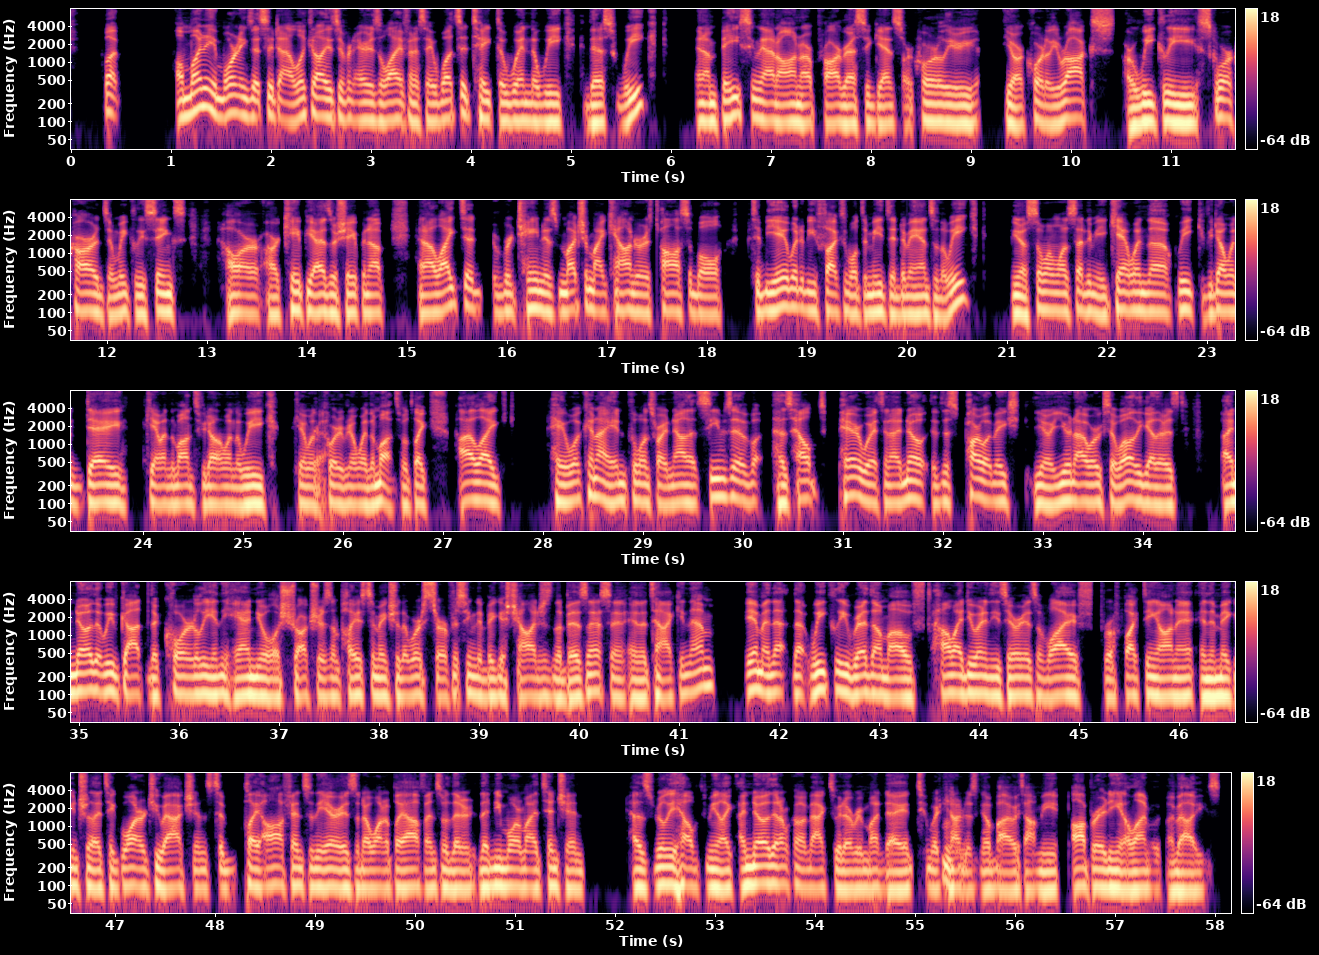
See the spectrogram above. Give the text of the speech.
on Monday mornings, I sit down, I look at all these different areas of life and I say, what's it take to win the week this week? And I'm basing that on our progress against our quarterly, you know, our quarterly rocks, our weekly scorecards and weekly syncs, how our, our KPIs are shaping up. And I like to retain as much of my calendar as possible to be able to be flexible to meet the demands of the week. You know, someone once said to me, you can't win the week if you don't win the day, can't win the month if you don't win the week, can't win the quarter if you don't win the month. So it's like, I like hey, what can I influence right now that seems to have has helped pair with? And I know that this part of what makes, you know, you and I work so well together is I know that we've got the quarterly and the annual structures in place to make sure that we're surfacing the biggest challenges in the business and, and attacking them. Yeah, man, that, that weekly rhythm of how am I doing in these areas of life, reflecting on it, and then making sure that I take one or two actions to play offense in the areas that I want to play offense or that, are, that need more of my attention has really helped me. Like I know that I'm coming back to it every Monday and too much time mm-hmm. doesn't go by without me operating in alignment with my values.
